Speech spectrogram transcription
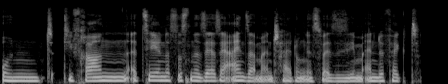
Und die Frauen erzählen, dass es eine sehr, sehr einsame Entscheidung ist, weil sie sie im Endeffekt,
